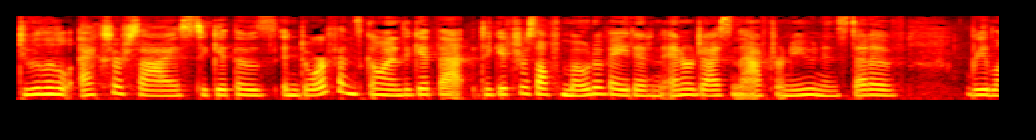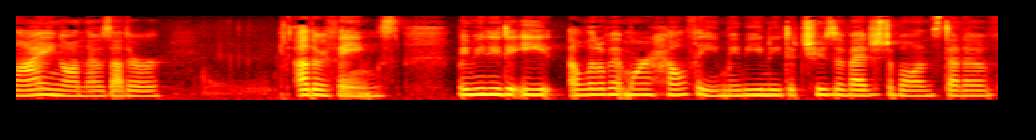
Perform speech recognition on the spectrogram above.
do a little exercise to get those endorphins going, to get that to get yourself motivated and energized in the afternoon instead of relying on those other other things. Maybe you need to eat a little bit more healthy. Maybe you need to choose a vegetable instead of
